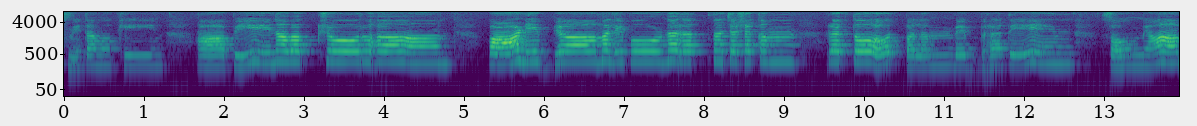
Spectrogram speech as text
स्मितमुखीम् आपीनवक्षोरुहां पाणिभ्यामलिपूर्णरत्नचषकं रक्तोत्पलं बिभ्रतीं सौम्यां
